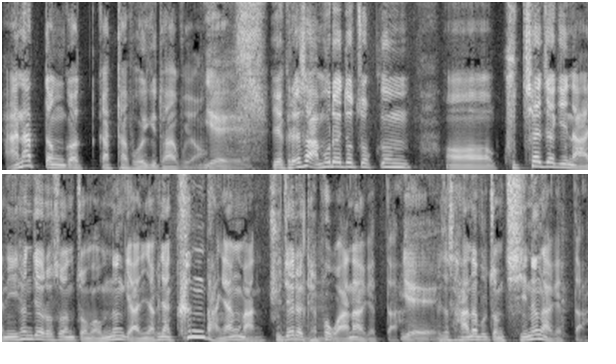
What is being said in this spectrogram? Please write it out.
않았던 것 같아 보이기도 하고요. 예. 예, 그래서 아무래도 조금 어 구체적인 안이 현재로서는 좀 없는 게 아니냐. 그냥 큰 방향만 규제를 대폭 완화하겠다. 예. 그래서 산업을 좀 진흥하겠다.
